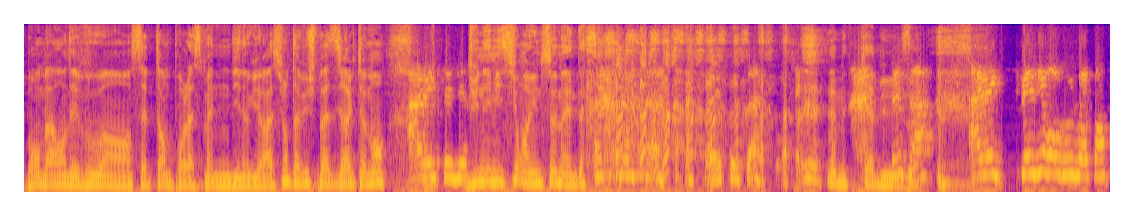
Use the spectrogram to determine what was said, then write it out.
Bon, bah rendez-vous en septembre pour la semaine d'inauguration. T'as vu, je passe directement d'une émission à une semaine. Ouais, c'est ça. Le mec C'est ça. Avec plaisir, on vous attend.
